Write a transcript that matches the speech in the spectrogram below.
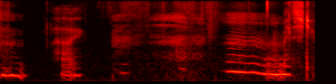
Hi. Mm, I missed you.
